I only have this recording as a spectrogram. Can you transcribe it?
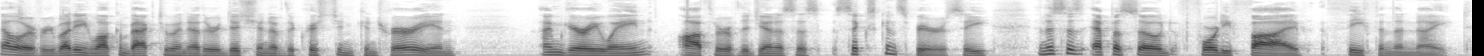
Hello, everybody, and welcome back to another edition of the Christian Contrarian. I'm Gary Wayne, author of the Genesis 6 Conspiracy, and this is episode 45 Thief in the Night.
